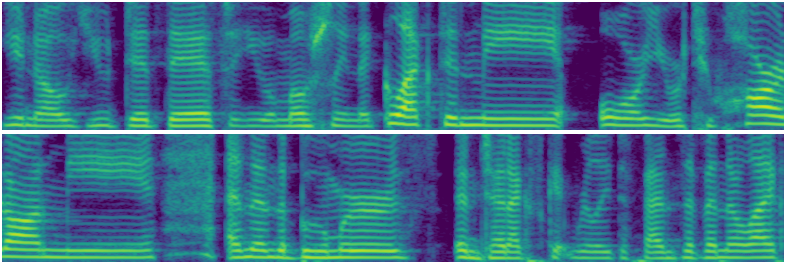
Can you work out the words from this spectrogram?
you know, you did this or you emotionally neglected me or you were too hard on me. And then the boomers and Gen X get really defensive and they're like,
